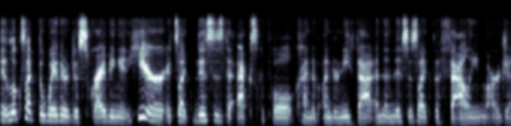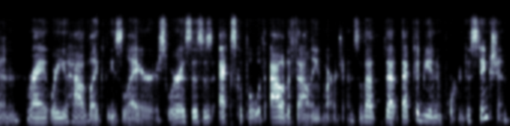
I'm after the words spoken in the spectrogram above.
it looks like the way they're describing it here, it's like this is the exciple kind of underneath that. And then this is like the thalline margin, right? Where you have like these layers, whereas this is exciple without a thalline margin. So that that that could be an important distinction.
